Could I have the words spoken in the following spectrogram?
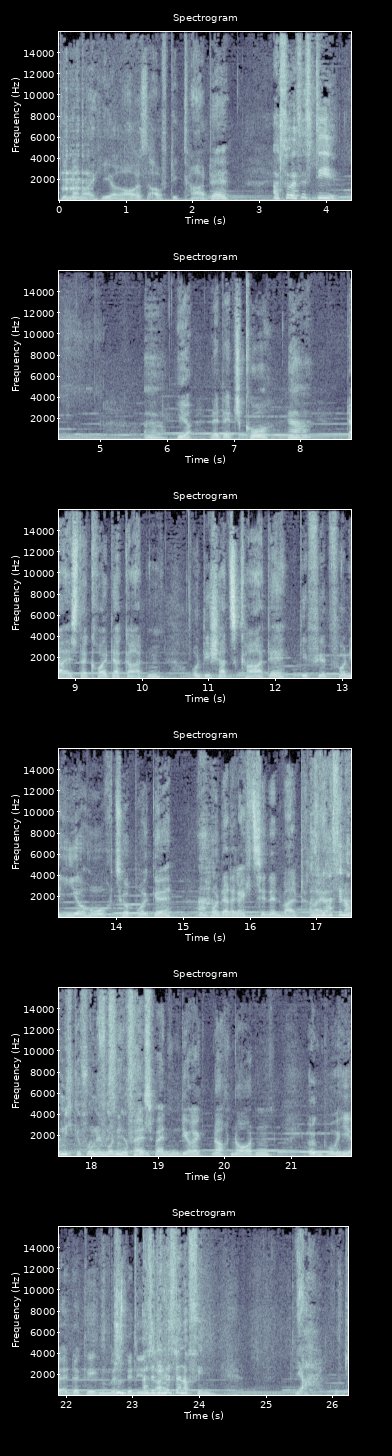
gehe nochmal hier raus auf die Karte. Ach so, das ist die. Äh. Hier, Ledetschko. Ja. Da ist der Kräutergarten und die Schatzkarte, die führt von hier hoch zur Brücke Aha. und dann rechts in den Wald rein. Also du hast sie noch nicht gefunden. Und von den Felswänden direkt nach Norden, irgendwo hier in der Gegend müsste die also sein. Also die müssen wir noch finden. Ja. Gut.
